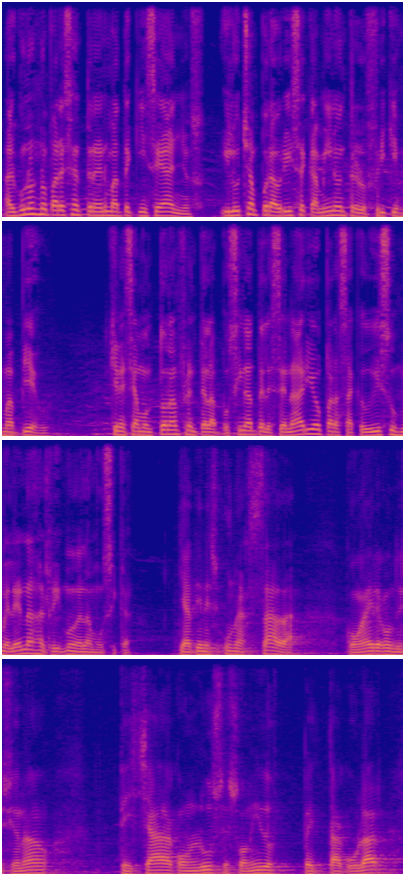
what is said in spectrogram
Algunos no parecen tener más de 15 años y luchan por abrirse camino entre los frikis más viejos, quienes se amontonan frente a las bocinas del escenario para sacudir sus melenas al ritmo de la música. Ya tienes una sala con aire acondicionado, techada con luces, sonido espectacular,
